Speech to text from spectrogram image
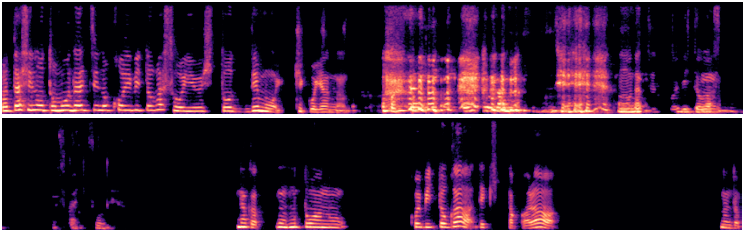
私の友達の恋人がそういう人でも結構嫌なの。ね、友達の恋人が、うん確かにそうです。なんかもう本当あの恋人ができたからなんだ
